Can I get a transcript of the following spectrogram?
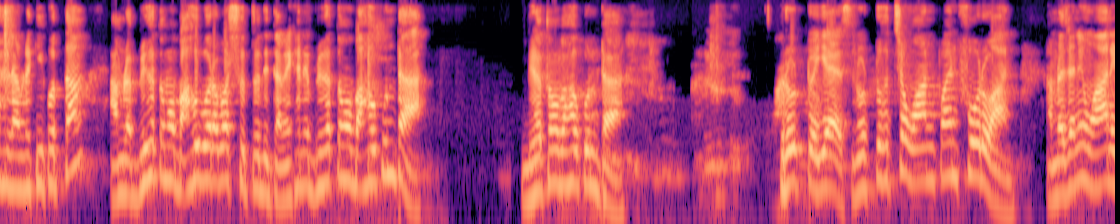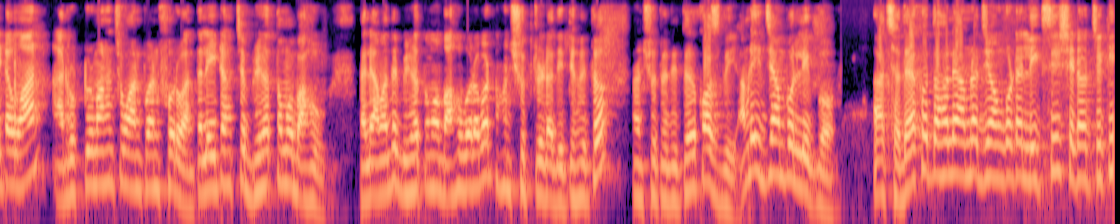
তাহলে আমরা কি করতাম? আমরা বৃহত্তম বাহু বরাবর সূত্র দিতাম। এখানে বৃহত্তম বাহু কোনটা? বৃহত্তম বাহু কোনটা? Root two yes root two হচ্ছে ওয়ান পয়েন্ট ফোর ওয়ান আমরা জানি ওয়ান এটা ওয়ান আর রুট টুর মান হচ্ছে ওয়ান পয়েন্ট ফোর ওয়ান তাহলে এটা হচ্ছে বৃহত্তম বাহু। তাহলে আমাদের বৃহত্তম বাহু বরাবর তখন সূত্রটা দিতে হইতো, তখন সূত্র দিতে হতো কসবি আমরা এক্সাম্পল লিখব। আচ্ছা দেখো তাহলে আমরা যে অঙ্কটা লিখছি, সেটা হচ্ছে কি,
